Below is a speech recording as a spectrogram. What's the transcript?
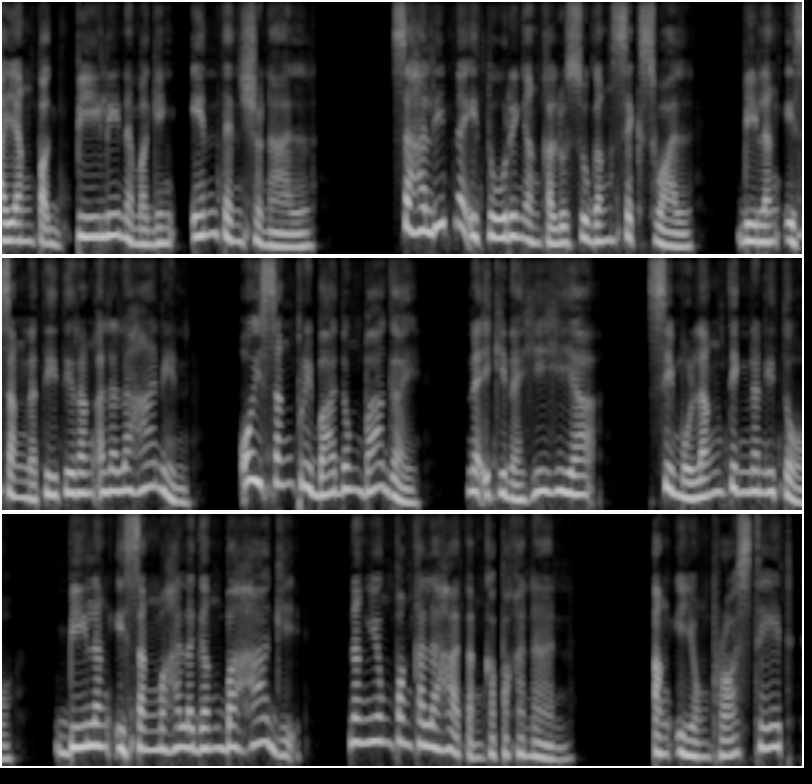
ay ang pagpili na maging intensyonal. Sa halip na ituring ang kalusugang sexual bilang isang natitirang alalahanin o isang pribadong bagay na ikinahihiya, simulang tingnan ito bilang isang mahalagang bahagi ng iyong pangkalahatang kapakanan. Ang iyong prostate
